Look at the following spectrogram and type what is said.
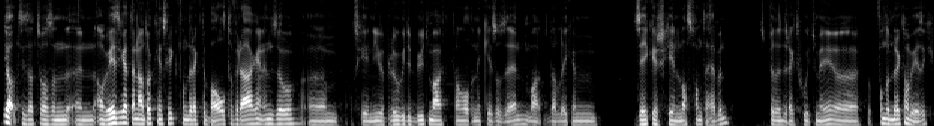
Ja, het is, dat was een, een aanwezigheid en had ook geen schrik van direct de bal te vragen en zo. Ehm, als je een nieuwe ploeg debuut maakt, kan dat altijd een keer zo zijn, maar daar leek hem zeker geen last van te hebben. Speelde direct goed mee. eh, ik vond hem direct aanwezig.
